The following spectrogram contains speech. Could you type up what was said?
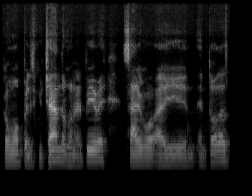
como Peliscuchando con el pibe. Salgo ahí en, todas.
